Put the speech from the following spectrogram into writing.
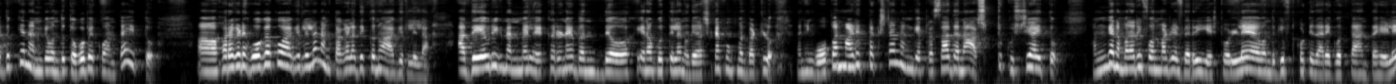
ಅದಕ್ಕೆ ನನಗೆ ಒಂದು ತೊಗೋಬೇಕು ಅಂತ ಇತ್ತು. ಹೊರಗಡೆ ಹೋಗೋಕ್ಕೂ ಆಗಿರಲಿಲ್ಲ, ನಂಗೆ ತಗೊಳ್ಳೋದಕ್ಕೂ ಆಗಿರಲಿಲ್ಲ. ಆ ದೇವ್ರಿಗೆ ನನ್ನ ಮೇಲೆ ಕರುಣೆ ಬಂದು ಏನೋ ಗೊತ್ತಿಲ್ಲ ನೋಡಿ ಅರ್ಶಿನ ಕುಂಕುಮದ ಬಟ್ಲು. ನಾನು ಹಿಂಗೆ ಓಪನ್ ಮಾಡಿದ ತಕ್ಷಣ ನನಗೆ ಪ್ರಸಾದನ ಅಷ್ಟು ಖುಷಿ ಆಯಿತು. ಹಾಗೆ ನಮ್ಮ ಮನೆಯವ್ರಿಗೆ ಫೋನ್ ಮಾಡಿ ಹೇಳ್ದೆ, ರೀ ಎಷ್ಟು ಒಳ್ಳೆಯ ಒಂದು ಗಿಫ್ಟ್ ಕೊಟ್ಟಿದ್ದಾರೆ ಗೊತ್ತಾ ಅಂತ ಹೇಳಿ.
